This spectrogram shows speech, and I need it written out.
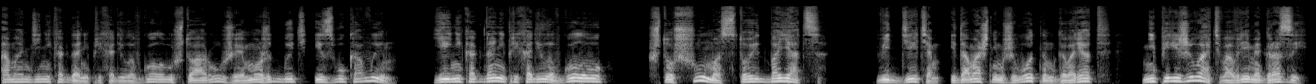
Аманде никогда не приходило в голову, что оружие может быть и звуковым. Ей никогда не приходило в голову, что шума стоит бояться. Ведь детям и домашним животным говорят не переживать во время грозы.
